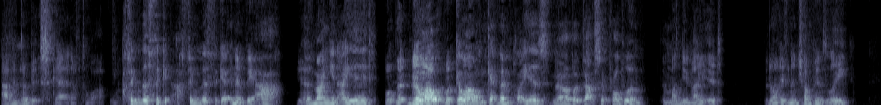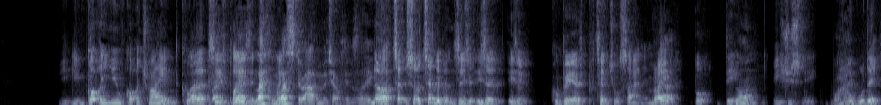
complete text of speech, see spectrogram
I think they're a bit scared after what happened. With I think they're forget I think they're forgetting who they are. yeah. They're Man United. But the, Go no, out but, go out and get them players. No, but that's a problem. The Man United, they're not even in Champions League. You, you've got to, you've got to try and coerce these players into Le- coming. Leicester out in the Champions League. No, t- so Tielemans is is a is a could be a potential signing, right? Yeah. But De Jong, he's just why would he?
